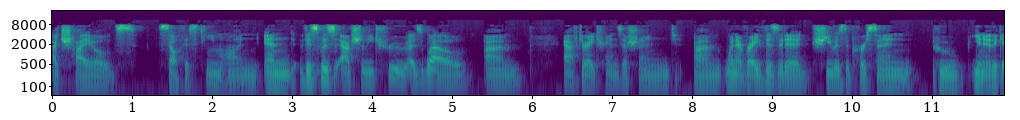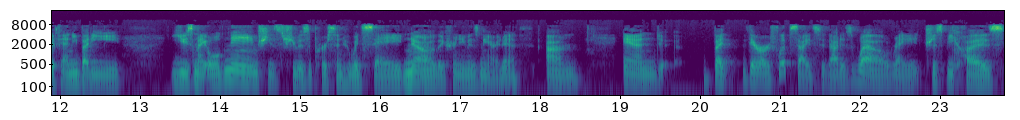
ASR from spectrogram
a child's self esteem on. And this was actually true as well. Um, after I transitioned, um, whenever I visited, she was the person who, you know, like if anybody used my old name, she's she was the person who would say no, like her name is Meredith. Um, and but there are flip sides to that as well, right? Just because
